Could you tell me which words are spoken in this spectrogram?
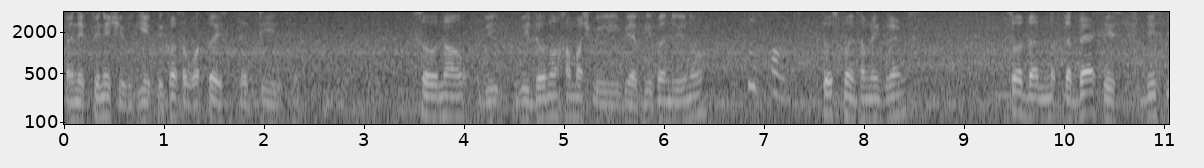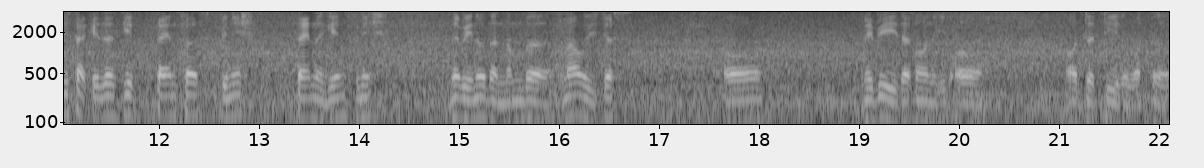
When they finish, you give because the water is dirty. see. So now we, we don't know how much we, we have given. Do you know? Two spoons. Two spoons, how many grams? So the the best is this this type can just give 10 first, finish, 10 again, finish. Then we know the number. Now we just or maybe he doesn't want to eat all all dirty the water.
